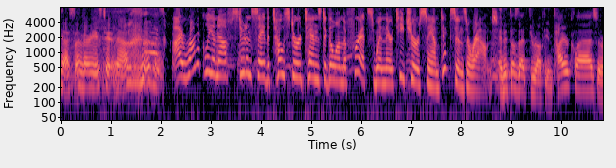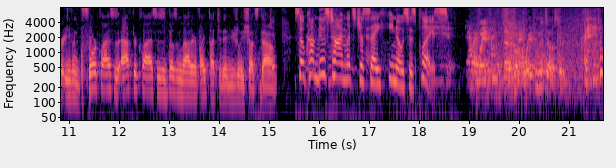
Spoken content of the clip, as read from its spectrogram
yes, I'm very used to it now. Ironically enough, students say the toaster tends to go on the fritz when their teacher, Sam Dixon's around. And it does that throughout the entire class or even before classes, after classes. It doesn't matter. If I touch it, it usually shuts down. So come news time, let's just say he knows his place. Away from the toaster. Away from the toaster.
